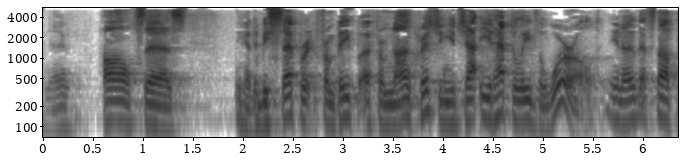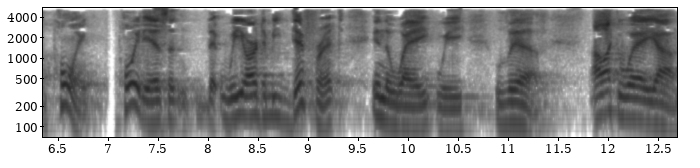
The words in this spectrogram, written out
You know, Paul says, you know, to be separate from people, uh, from non-Christian, you'd, you'd have to leave the world. You know, that's not the point. The point is that, that we are to be different in the way we live. I like the way uh,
